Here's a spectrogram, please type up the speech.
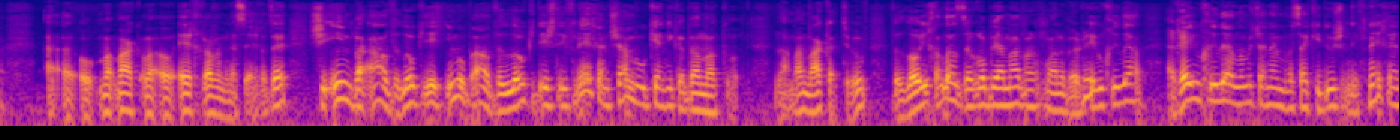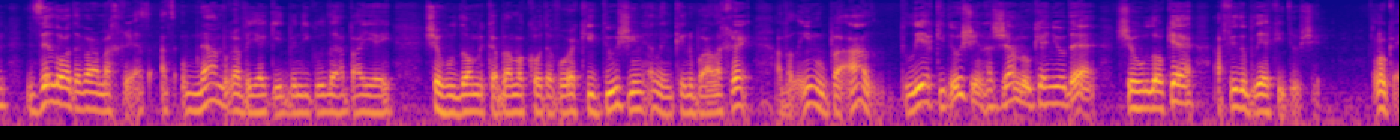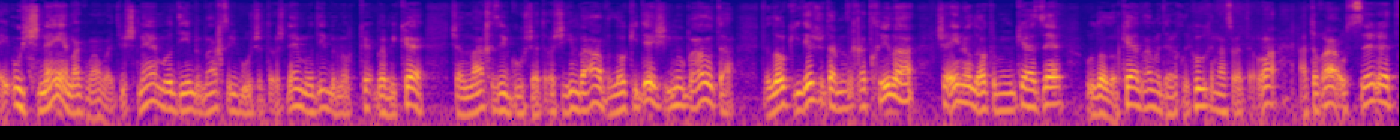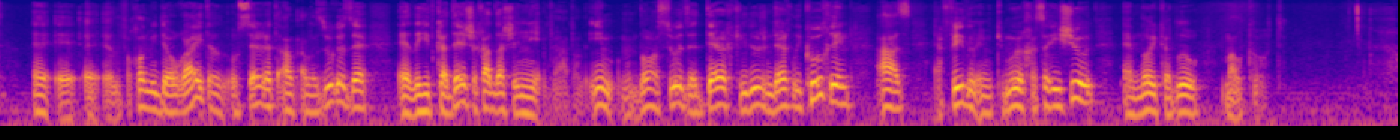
או, מה, או איך רבא מנסח את זה, שאם בעל ולא קידש, אם הוא בעל ולא קידש לפני כן, שם הוא כן יקבל מכות. למה? מה כתוב? ולא יחלל זרעו בימיו הרחמנה, והרי הוא חילל. הרי הוא חילל, לא משנה אם הוא עשה קידוש לפני כן, זה לא הדבר המכריע. אז, אז אמנם רבא יגיד בניגוד לאביי שהוא לא מקבל מכות עבור הקידושין, אלא אם כן הוא בעל אחרי. אבל אם הוא פעל בלי הקידושין, אז שם הוא כן יודע שהוא לוקה אפילו בלי הקידושין. אוקיי, ושניהם, הגמרא אומרת, ושניהם מודים במחזיר גרושתו, שניהם מודים במקרה, של מחזיר גרושתו, שאם בעל ולא קידש, אם הוא בעל אותה, ולא קידש אותה מלכתחילה, שאינו לוקח, במקרה הזה הוא לא לוקח, למה דרך ליכוד נכנס התורה? התורה אוסרת אה, אה, אה, לפחות מדאורייתא, אוסרת על, על הזוג הזה להתקדש אחד לשני. אבל אם הם לא עשו את זה דרך קידוש, דרך ליכוחין, אז אפילו אם קיימו יחסי אישות, הם לא יקבלו מלכות.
